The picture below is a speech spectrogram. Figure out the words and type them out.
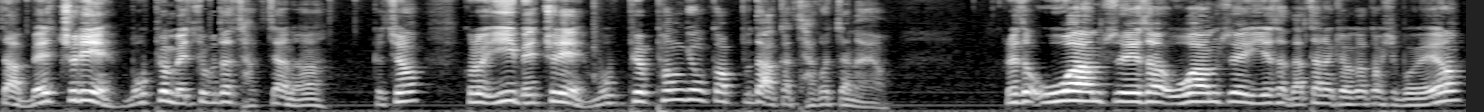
자 매출이 목표 매출보다 작잖아 그쵸 그리고 이 매출이 목표 평균값보다 아까 작았잖아요. 그래서 오함수에서 오함수에 의해서 나타난 결과값이 뭐예요?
